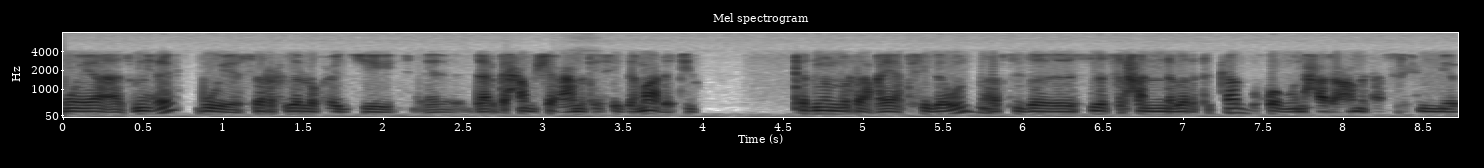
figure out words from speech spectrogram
ሞያ ኣፅኒዐ ብኡ እየ ዝሰርሕ ዘለኹ ሕጂ ዳርጋ ሓሙሻይ ዓመተይ ሒዘ ማለት እዩ። ቅድሚ ምራቐይ ኣትሒዘ እውን ኣብቲ ዘስርሓኒ ዝነበረ ትካል ብኸምኡ ንሓደ ዓመት ኣስሪሑኒ ነይሩ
